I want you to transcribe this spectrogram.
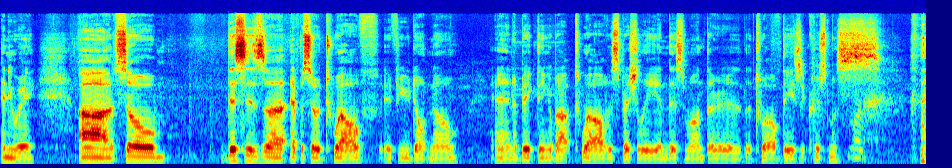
anyway, uh, so this is uh, episode 12, if you don't know. And a big thing about 12, especially in this month, are the 12 days of Christmas.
